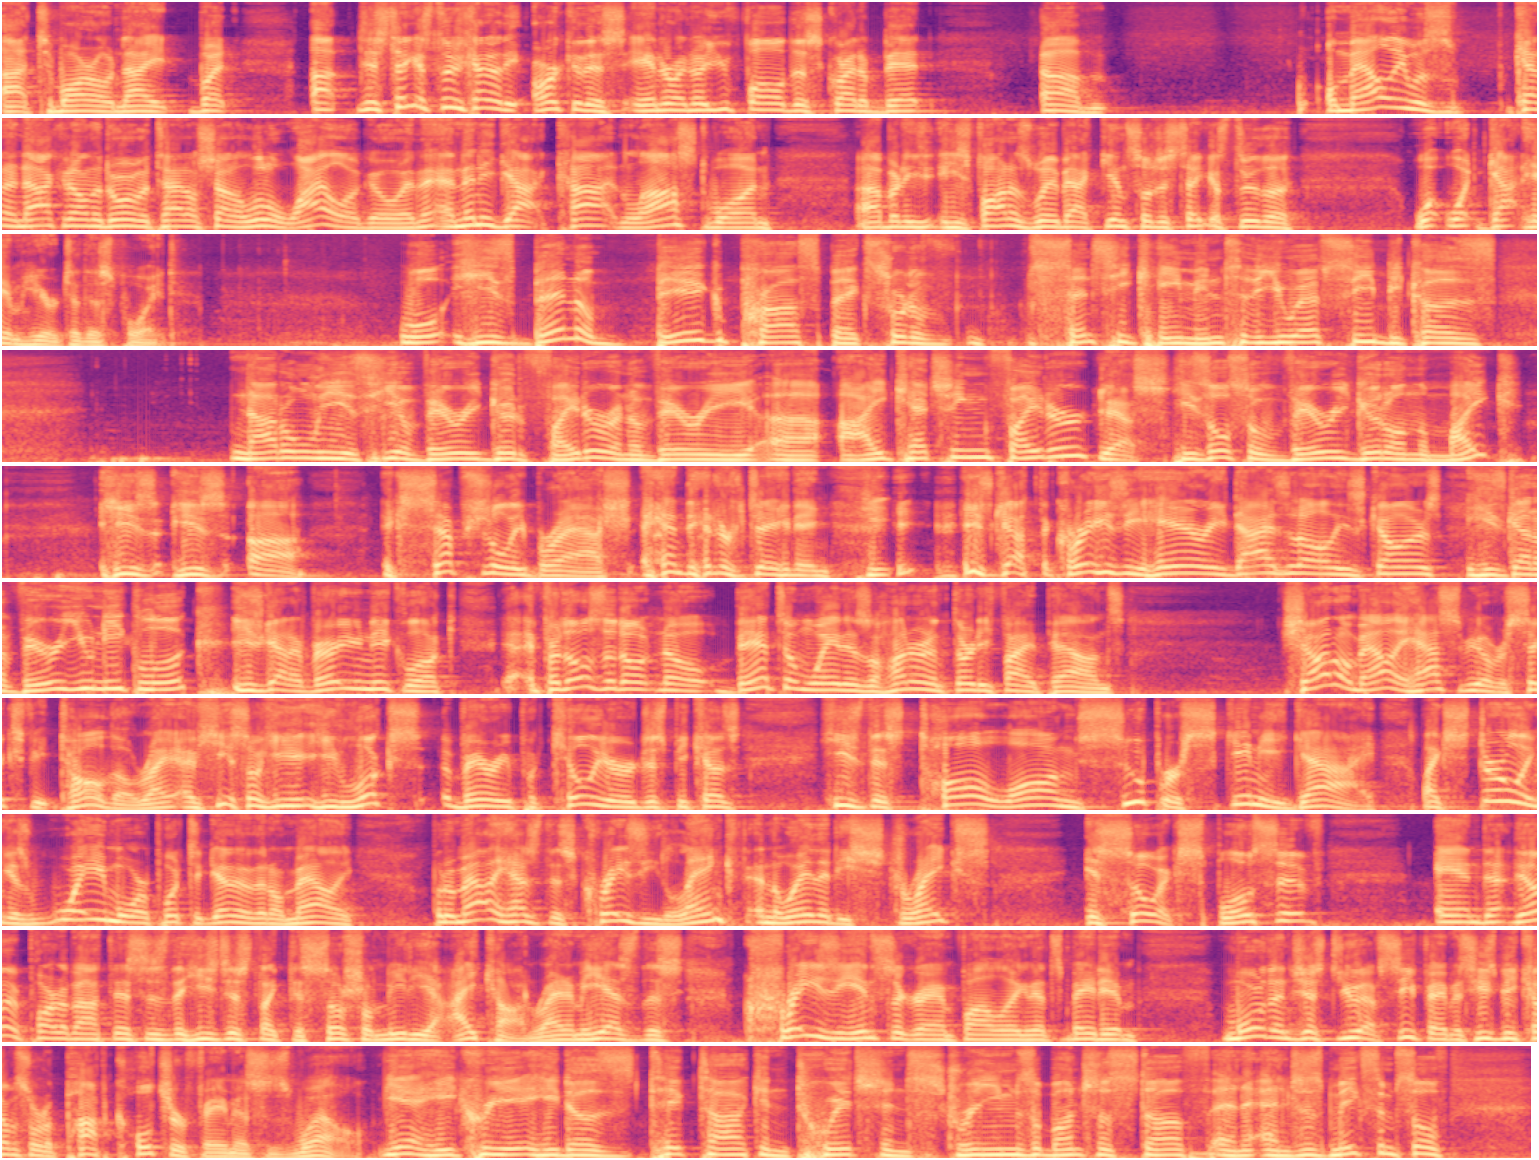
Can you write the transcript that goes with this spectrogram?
uh, tomorrow night. But uh, just take us through kind of the arc of this, Andrew. I know you followed this quite a bit. Um, O'Malley was kind of knocking on the door of a title shot a little while ago, and, and then he got caught and lost one. Uh, but he, he's fought his way back in. So just take us through the what what got him here to this point. Well, he's been a big prospect sort of since he came into the UFC because not only is he a very good fighter and a very uh, eye-catching fighter, yes, he's also very good on the mic. He's he's uh, exceptionally brash and entertaining. He, he's got the crazy hair. He dyes it all these colors. He's got a very unique look. He's got a very unique look. Uh, for those that don't know, bantamweight is 135 pounds. Sean O'Malley has to be over six feet tall, though, right? Uh, he, so he he looks very peculiar just because he's this tall, long, super skinny guy. Like Sterling is way more put together than O'Malley, but O'Malley has this crazy length, and the way that he strikes is so explosive. And uh, the other part about this is that he's just like the social media icon, right? I mean, he has this crazy Instagram following that's made him more than just UFC famous. He's become sort of pop culture famous as well. Yeah, he create he does TikTok and Twitch and streams a bunch of stuff and and just makes himself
